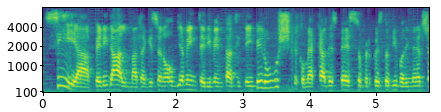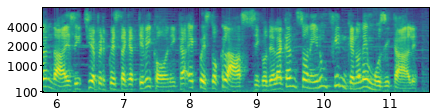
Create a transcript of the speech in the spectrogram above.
sia per i Dalmata che sono ovviamente diventati dei peluche, come accade spesso per questo tipo di merchandising, sia per questa cattiva iconica e questo classico della canzone in un film che non è musicale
